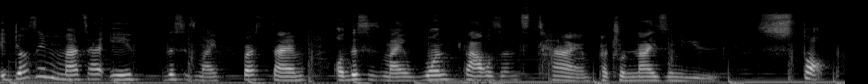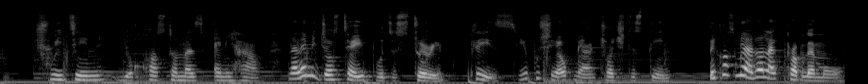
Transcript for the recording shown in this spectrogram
It doesn't matter if this is my first time or this is my 1000th time patronizing you. Stop treating your customers anyhow. Now, let me just tell you put a story. Please, you push help me and judge this thing. Because me, I don't like problem. Oh.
